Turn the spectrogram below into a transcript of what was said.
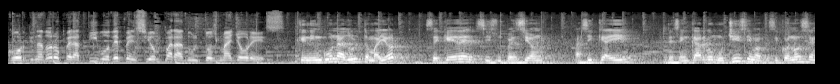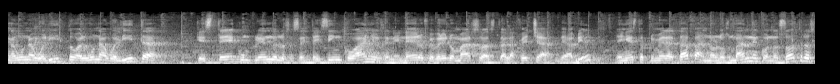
coordinador operativo de pensión para adultos mayores. Que ningún adulto mayor se quede sin su pensión. Así que ahí les encargo muchísimo que si conocen algún abuelito, alguna abuelita que esté cumpliendo los 65 años en enero, febrero, marzo hasta la fecha de abril, en esta primera etapa nos los manden con nosotros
